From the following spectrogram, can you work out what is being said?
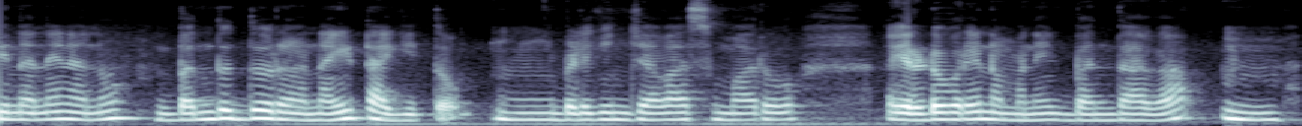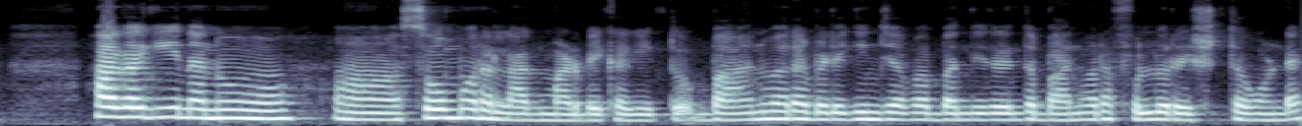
ದಿನವೇ ನಾನು ಬಂದದ್ದು ನೈಟ್ ಆಗಿತ್ತು. ಬೆಳಗಿನ ಜಾವ ಸುಮಾರು ಎರಡೂವರೆ ನಮ್ಮ ಮನೆಗೆ ಬಂದಾಗ ಹಾಗಾಗಿ ನಾನು ಸೋಮವಾರ ಲಾಗ್ ಮಾಡಬೇಕಾಗಿತ್ತು. ಭಾನುವಾರ ಬೆಳಗಿನ ಜಾವ ಬಂದಿದ್ದರಿಂದ ಭಾನುವಾರ ಫುಲ್ಲು ರೆಸ್ಟ್ ತೊಗೊಂಡೆ.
